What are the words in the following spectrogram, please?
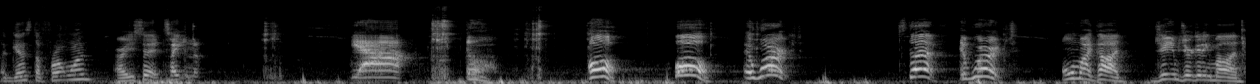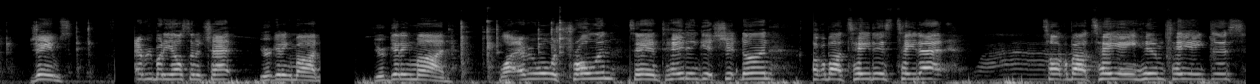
against the front one. All right, you said tighten the. Yeah. Oh. Oh. Oh. It worked. Steph, it worked. Oh my God, James, you're getting mod. James, everybody else in the chat, you're getting mod. You're getting mod. While everyone was trolling, saying Tay didn't get shit done. Talk about Tay this, Tay that. Wow. Talk about Tay ain't him, Tay ain't this.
